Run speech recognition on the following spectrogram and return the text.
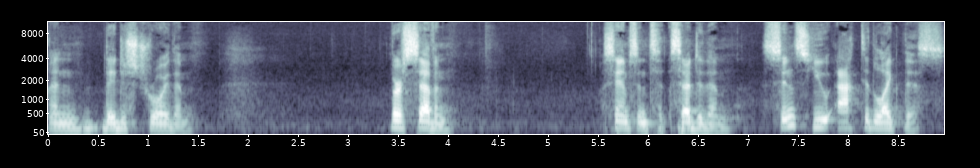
And they destroy them. Verse 7 Samson t- said to them, since you acted like this,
